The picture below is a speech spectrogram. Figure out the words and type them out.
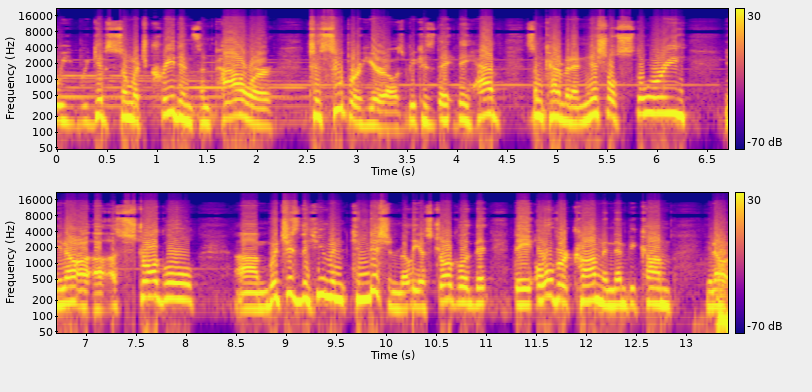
we, we give so much credence and power to superheroes because they, they have some kind of an initial story, you know, a, a struggle, um, which is the human condition, really, a struggle that they overcome and then become, you know,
